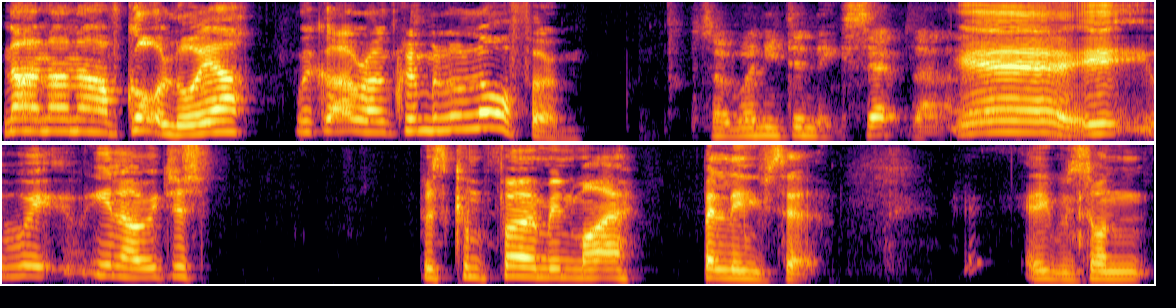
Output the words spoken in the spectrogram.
No, no, no, I've got a lawyer. We've got our own criminal law firm. So when he didn't accept that, Yeah, it, we, you know, it just was confirming my beliefs that he was on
